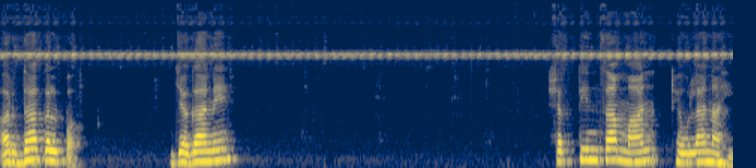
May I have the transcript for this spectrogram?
अर्धा कल्प जगाने शक्तींचा मान ठेवला नाही.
